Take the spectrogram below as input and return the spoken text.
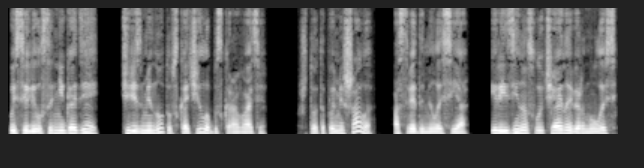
поселился негодяй. Через минуту вскочила бы с кровати. «Что-то помешало?» — осведомилась я. И резина случайно вернулась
